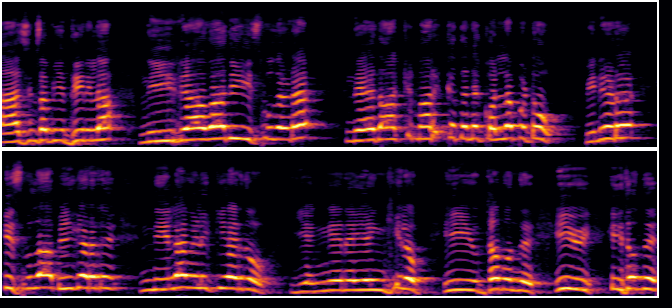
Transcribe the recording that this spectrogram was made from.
ആസിം സഫീദ്ദീനില്ല നിരവധി ഹിസ്ബുല്ലയുടെ നേതാക്കന്മാരൊക്കെ തന്നെ കൊല്ലപ്പെട്ടു. പിന്നീട് ഹിസ്ബുല ഭീകരര് നിലവിളിക്കുകയായിരുന്നു. എങ്ങനെയെങ്കിലും ഈ യുദ്ധമൊന്ന് ഈ ഇതൊന്ന്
